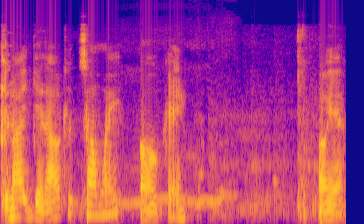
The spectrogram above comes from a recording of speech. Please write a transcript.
Can I get out in some way? Oh, okay. Oh yeah.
